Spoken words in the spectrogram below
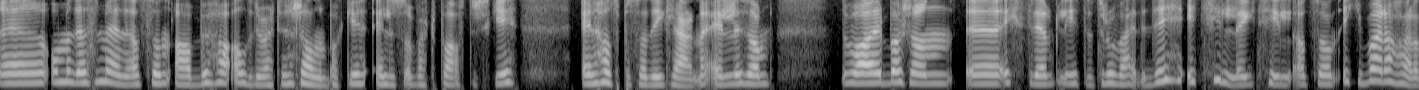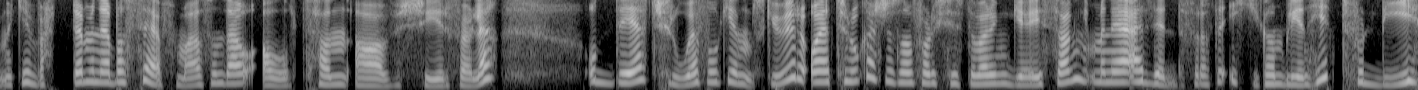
Uh, og med det så mener jeg at sånn Abu har aldri vært i en slalåmbakke eller så vært på afterski eller hatt på seg de klærne. Eller liksom Det var bare sånn eh, ekstremt lite troverdig. I tillegg til at sånn Ikke bare har han ikke vært det, men jeg bare ser for meg at sånn, det er jo alt han avskyr, føler jeg. Og det tror jeg folk gjennomskuer. Og jeg tror kanskje sånn folk syns det var en gøy sang, men jeg er redd for at det ikke kan bli en hit, fordi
